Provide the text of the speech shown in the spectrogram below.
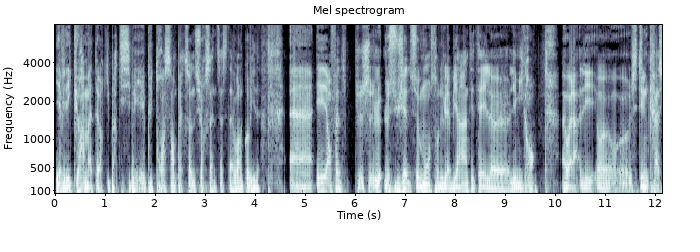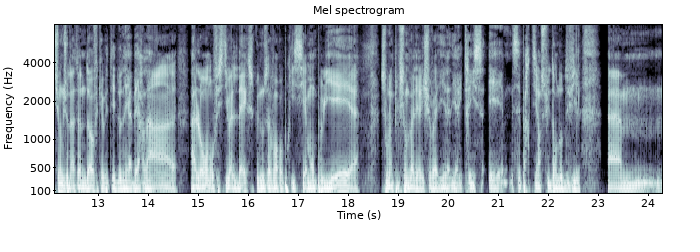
il y avait des chœurs amateurs qui participaient. Il y avait plus de 300 personnes sur scène. Ça, c'était avant le Covid. Euh, et en fait, le, le sujet de ce monstre du labyrinthe était le- les migrants. Euh, voilà, les, euh, c'était une création de Jonathan Doff qui avait été donnée à Berlin, euh, à Londres, au Festival d'Aix, que nous avons repris ici à Montpellier, euh, sous l'impulsion de Valérie Chevalier, la directrice, et c'est parti ensuite dans d'autres villes. Euh,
